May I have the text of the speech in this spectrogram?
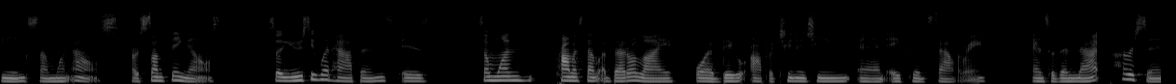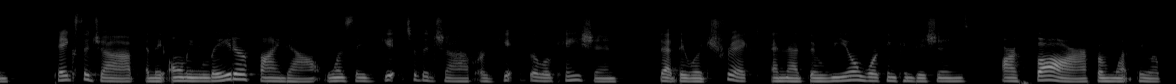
being someone else or something else. So, usually, what happens is someone promised them a better life or a bigger opportunity and a good salary. And so then that person takes the job and they only later find out once they get to the job or get to the location that they were tricked and that the real working conditions are far from what they were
